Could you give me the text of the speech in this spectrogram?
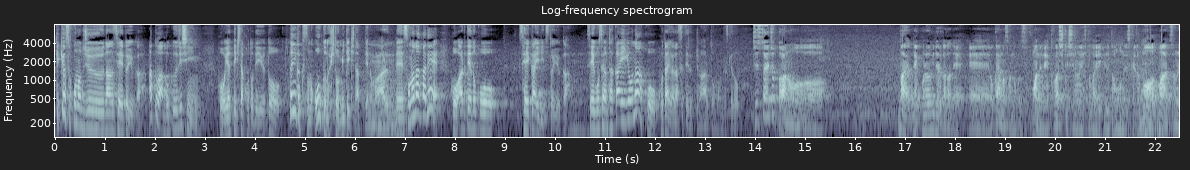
結局そこの柔軟性というかあとは僕自身こうやってきたことでいうととにかくその多くの人を見てきたっていうのもあるんで、その中でこうある程度こう正解率というか整合性の高いようなこう答えが出せてるっていうのはあると思うんですけど。実際ちょっとあのーまあね、これを見てる方で、えー、岡山さんのことそこまでね詳しく知らない人がいると思うんですけども、まあ、その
